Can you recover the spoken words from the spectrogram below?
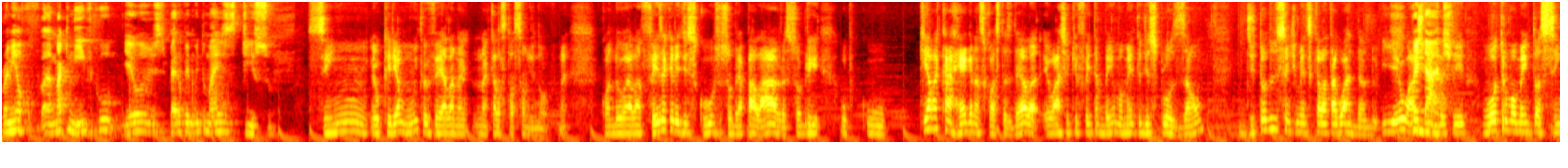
Pra mim é é magnífico e eu espero ver muito mais disso. Sim, eu queria muito ver ela na, naquela situação de novo, né? Quando ela fez aquele discurso sobre a palavra, sobre o, o que ela carrega nas costas dela, eu acho que foi também um momento de explosão de todos os sentimentos que ela tá guardando. E eu acho Verdade. que vai ter um outro momento assim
